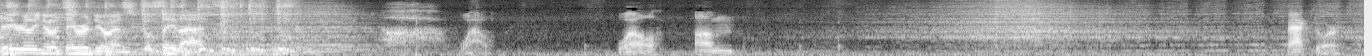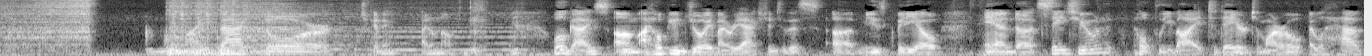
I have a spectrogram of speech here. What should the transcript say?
They really knew what they were doing. I'll say that. wow. Well, um. Back door. I'm on my back door. Just kidding. I don't know. well, guys, um, I hope you enjoyed my reaction to this uh, music video. And uh, stay tuned. Hopefully, by today or tomorrow, I will have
